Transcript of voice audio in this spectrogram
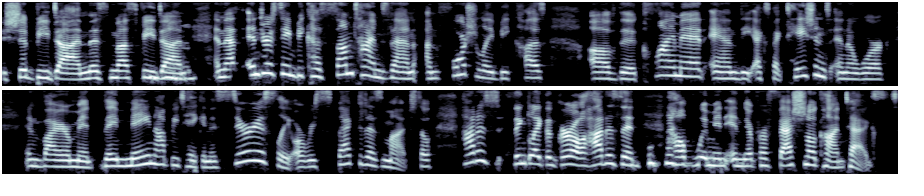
should be done. This must be done. Mm-hmm. and that's interesting because sometimes then unfortunately because of the climate and the expectations in a work environment they may not be taken as seriously or respected as much. So how does think like a girl how does it help women in their professional context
